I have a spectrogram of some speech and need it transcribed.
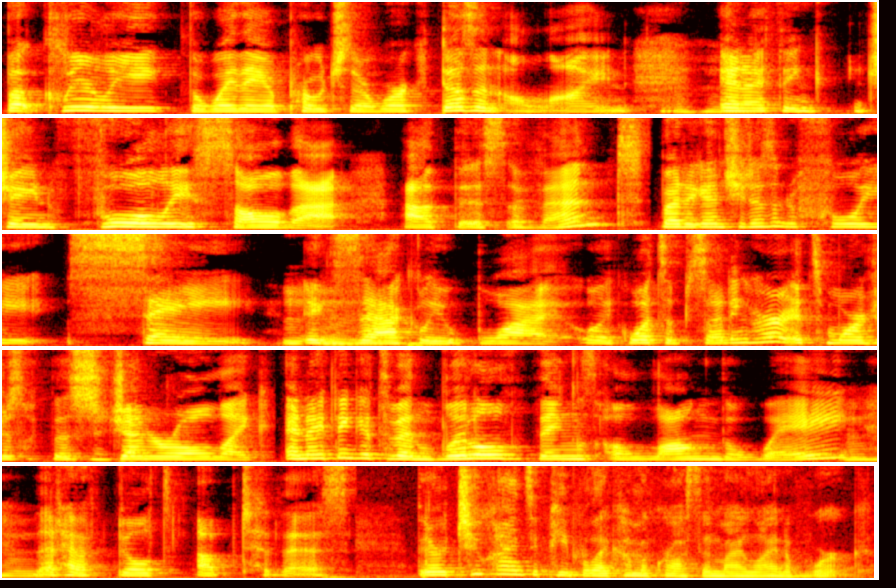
but clearly the way they approach their work doesn't align. And I think Jane fully saw that at this event. But again, she doesn't fully say exactly why, like what's upsetting her. It's more just like this general, like, and I think it's been little things along the way that have built up to this. There are two kinds of people I come across in my line of work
